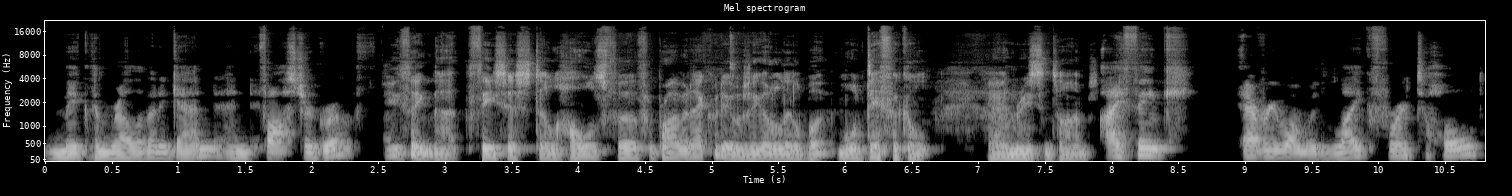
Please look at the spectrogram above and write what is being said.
make them relevant again, and foster growth. Do you think that thesis still holds for, for private equity, or has it got a little bit more difficult uh, in recent times? I think everyone would like for it to hold.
